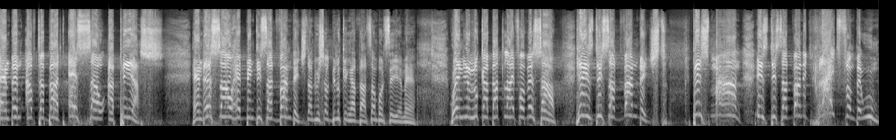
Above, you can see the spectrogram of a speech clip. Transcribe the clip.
And then after that, Esau appears. And Esau had been disadvantaged, and we shall be looking at that. Somebody say amen. When you look at that life of Esau, he is disadvantaged. This man is disadvantaged right from the womb.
